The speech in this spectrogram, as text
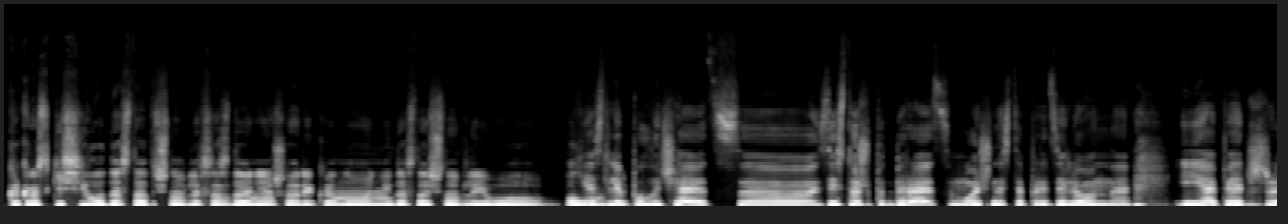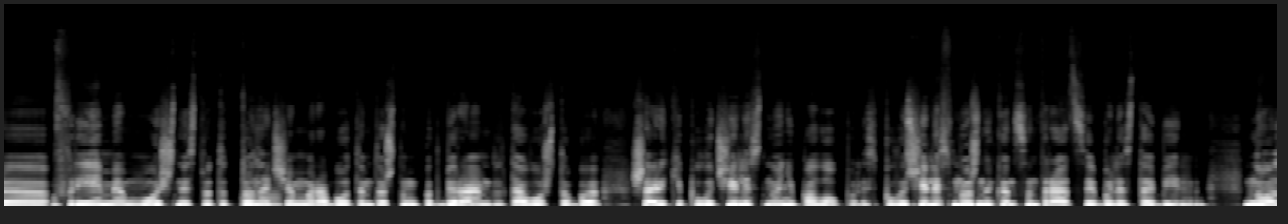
как раз сила достаточно для создания шарика, но недостаточно для его поломки? Если получается, здесь тоже подбирается мощность определенная, и опять же время, мощность, вот это то, Мгм. над чем мы работаем, то, что мы подбираем для того, чтобы шарики получились, но не полопались, получились в нужной концентрации, были стабильны. Но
